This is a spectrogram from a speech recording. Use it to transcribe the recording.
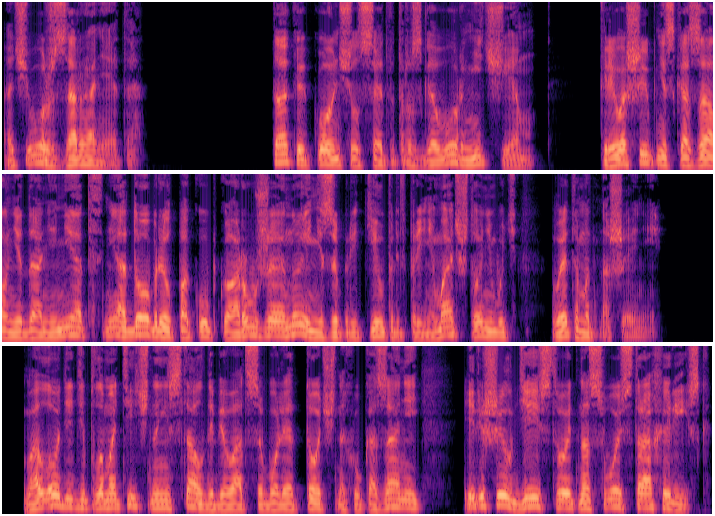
А чего ж заранее-то? Так и кончился этот разговор ничем. Кривошип не сказал ни да, ни нет, не одобрил покупку оружия, но и не запретил предпринимать что-нибудь в этом отношении. Володя дипломатично не стал добиваться более точных указаний и решил действовать на свой страх и риск.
